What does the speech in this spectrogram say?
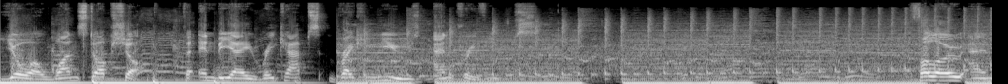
Your one stop shop for NBA recaps, breaking news, and previews. Follow and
